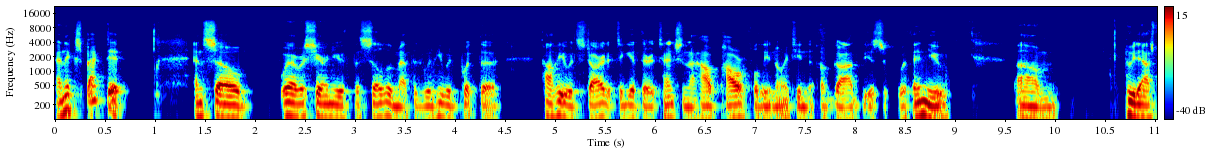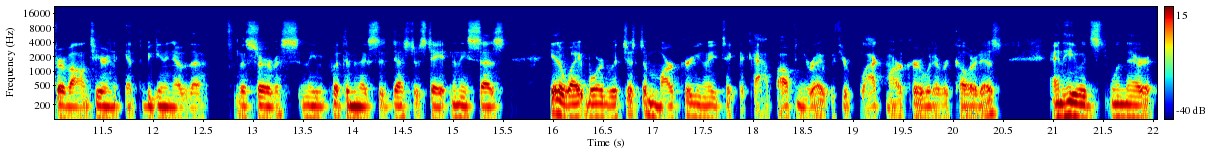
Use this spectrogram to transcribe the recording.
and expect it. And so, when I was sharing you with the Silva method, when he would put the how he would start it to get their attention to how powerful the anointing of God is within you, um, we'd ask for a volunteer at the beginning of the, the service, and he would put them in a suggestive state. And then he says, he had a whiteboard with just a marker. You know, you take the cap off and you write with your black marker, whatever color it is. And he would, when they're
